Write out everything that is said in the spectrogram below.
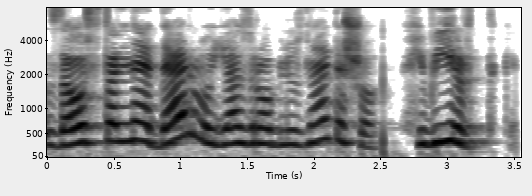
За остальне дерево я зроблю, знаєте що? Хвіртки.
